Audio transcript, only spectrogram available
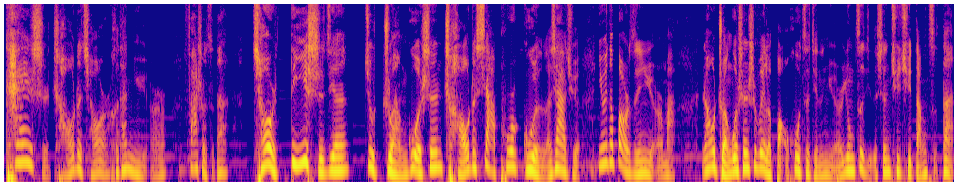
开始朝着乔尔和他女儿发射子弹。乔尔第一时间就转过身，朝着下坡滚了下去，因为他抱着自己女儿嘛。然后转过身是为了保护自己的女儿，用自己的身躯去挡子弹。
